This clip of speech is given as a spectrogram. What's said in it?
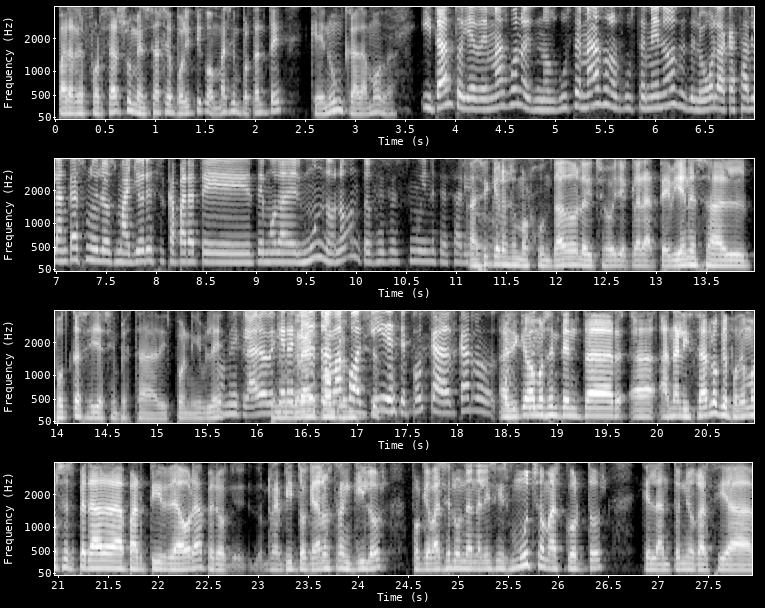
para reforzar su mensaje político más importante que nunca la moda. Y tanto, y además, bueno, nos guste más o nos guste menos, desde luego la Casa Blanca es uno de los mayores escaparates de moda del mundo, ¿no? Entonces es muy necesario. Así que nos hemos juntado, le he dicho, oye, Clara, te vienes al podcast, ella siempre está disponible. Hombre, claro, que gran trabajo aquí de este podcast, Carlos. Así que vamos a intentar analizar lo que podemos esperar a partir de ahora, pero repito, quedaros tranquilos porque va a ser un análisis mucho más corto que el Antonio García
